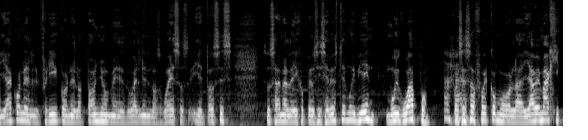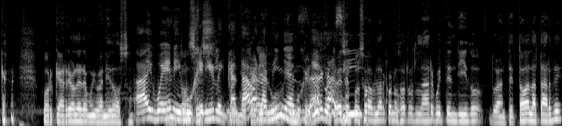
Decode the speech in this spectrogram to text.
ya con el frío, con el otoño me duelen los huesos. Y entonces Susana le dijo, pero si se ve usted muy bien, muy guapo. Pues esa fue como la llave mágica, porque Arriola era muy vanidoso. Ay, bueno, y mujeril, le encantaban las niñas. Y mujeriego, entonces se puso a hablar con nosotros largo y tendido durante toda la tarde.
